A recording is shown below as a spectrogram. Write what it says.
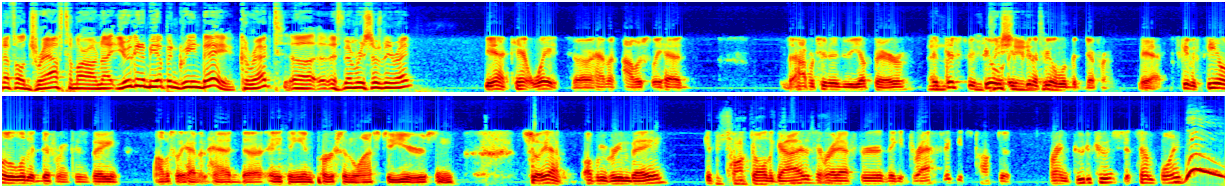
NFL draft tomorrow night. You're going to be up in Green Bay, correct? Uh, if memory serves me right. Yeah, can't wait. Uh, I haven't obviously had the opportunity to be up there. And it just it feels it's going to feel a little bit different. Yeah, it's going to feel a little bit different because they obviously haven't had uh, anything in person the last two years, and so yeah, up in Green Bay, get to talk to all the guys right after they get drafted. Get to talk to Brian Gutekunst at some point. Woo!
